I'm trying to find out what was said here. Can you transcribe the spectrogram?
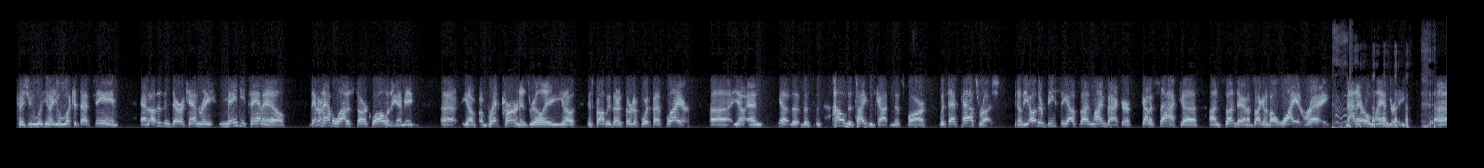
because you you know you look at that team, and other than Derrick Henry, maybe Tannehill, they don't have a lot of star quality. I mean, uh, you know, Brett Kern is really you know is probably their third or fourth best player. Uh, you know, and know the the how have the Titans gotten this far with that pass rush? You know, the other BC outside linebacker got a sack. Uh, on Sunday, and I'm talking about Wyatt Ray, not Harold Landry. Uh,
